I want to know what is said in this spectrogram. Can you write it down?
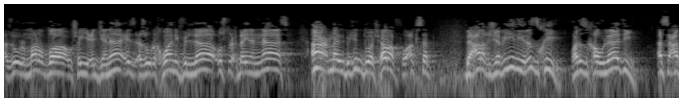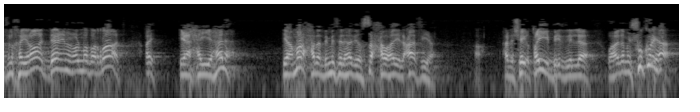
أزور المرضى أشيع الجنائز أزور إخواني في الله أصلح بين الناس أعمل بجد وشرف وأكسب بعرق جبيني رزقي ورزق أولادي. أسعى في الخيرات دائما والمبرات أي يا حي هلا يا مرحبا بمثل هذه الصحة وهذه العافية. آه. هذا شيء طيب بإذن الله وهذا من شكرها.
